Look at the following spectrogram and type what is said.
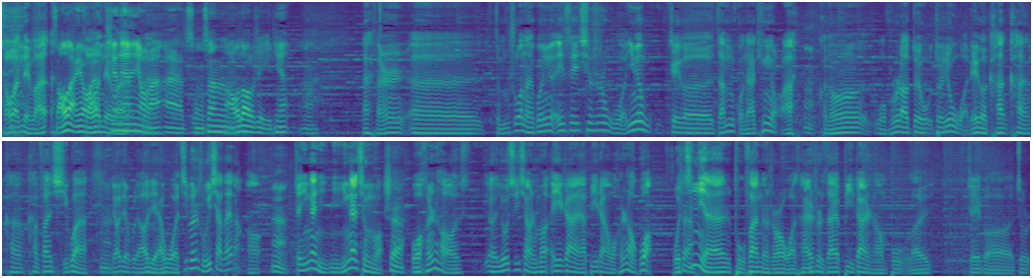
早晚得完。早晚要完，天天要完完，哎，总算熬到了这一天啊。哎，反正呃，怎么说呢？关于 AC，其实我因为这个咱们广大听友啊，嗯可能我不知道对我对于我这个看看看看番习惯嗯了解不了解，我基本属于下载党，嗯，这应该你你应该清楚。是我很少呃，尤其像什么 A 站呀、B 站，我很少逛。我今年补番的时候，我才是在 B 站上补了这个，就是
